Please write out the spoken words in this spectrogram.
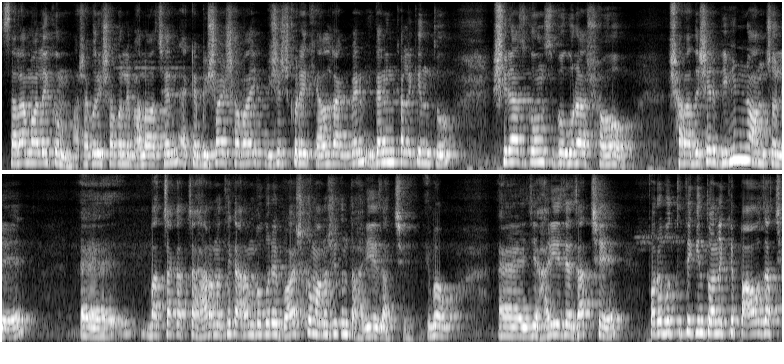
সালামু আলাইকুম। আশা করি সকলে ভালো আছেন। একটা বিষয় সবাই বিশেষ করে খেয়াল রাখবেন, ইদানিংকালে কিন্তু সিরাজগঞ্জ, বগুড়া সহ সারা দেশের বিভিন্ন অঞ্চলে বাচ্চা কাচ্চা হারানো থেকে আরম্ভ করে বয়স্ক মানুষই কিন্তু হারিয়ে যাচ্ছে এবং যে হারিয়ে যে যাচ্ছে, পরবর্তীতে কিন্তু অনেককে পাওয়া যাচ্ছে,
